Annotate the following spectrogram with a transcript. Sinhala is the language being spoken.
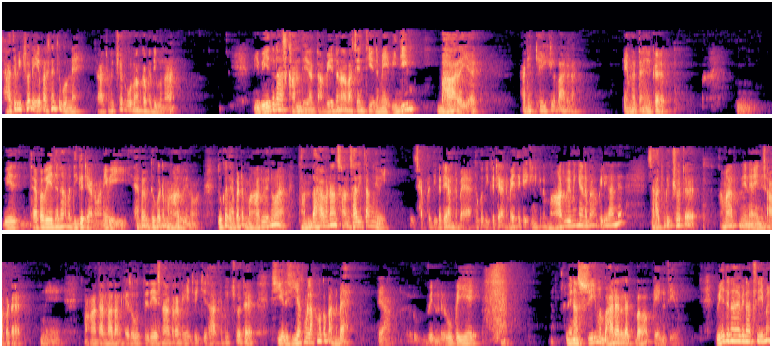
සාතිවික්ෂවල ඒ ප්‍රශ්නේ තිබුණේ නැහැ. සාතිවික්ෂවල පුළුවන්කම තිබුණා. මේ වේදනා ස්කන්ධය නැත්නම් වේදනා වශයෙන් තියෙන මේ විඳීම් භාරය අනිත්‍යයි කියලා බාර ගන්න. එහෙම නැත්නම් ඒක සැප වේදනාම දිගට යනවා නෙවෙයි. සැප දුකට මාරු වෙනවා. දුක සැපට මාරු වෙනවා සන්දහවන සංසාරිතං නෙවෙයි. සැප දිගට යන්න බෑ. දුක දිගට යන්න බෑ. දෙක එකිනෙකට මාරු වෙමින් යන බව පිළිගන්න සාහිත්‍යපික්ෂයට අමාරුනේ නෑ. ඒ නිසා අපට මේ මහා තණ්හාසංකේ සූත්‍රය දේශනා කරන්න හේතු වෙච්ච සාහිත්‍යපික්ෂයට 100%ක්ම ලකුණු කපන්න බෑ. එයා රූපයේ වෙනස් වීම බාහිර අරගත් බව පේන්න තියෙනවා. වේදනාව වෙනස් වීම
